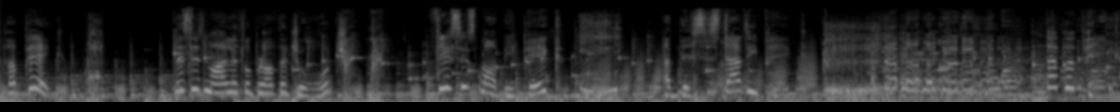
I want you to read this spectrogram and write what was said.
Peppa Pig. This is my little brother George. This is Mummy Pig. And this is Daddy Pig. Peppa Pig.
